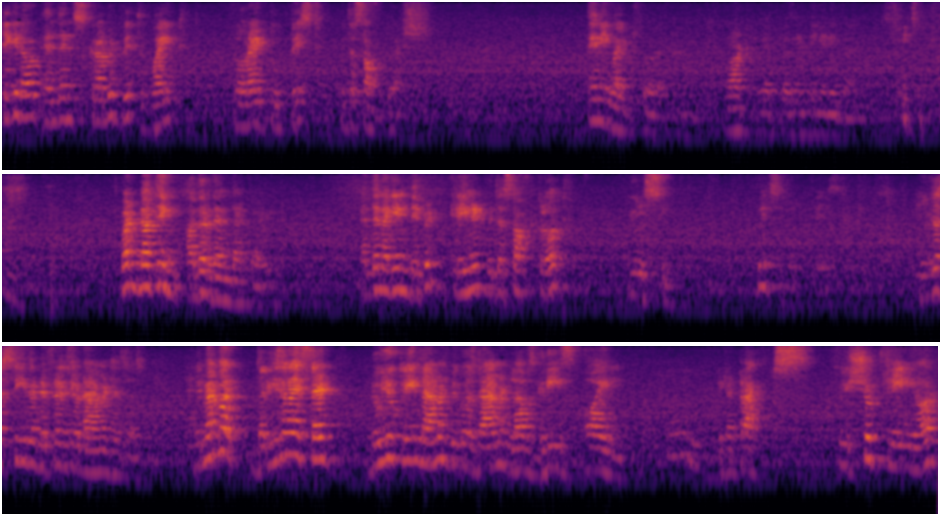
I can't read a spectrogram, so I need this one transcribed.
take it out and then scrub it with white fluoride toothpaste with a soft brush. Any white fluoride, not representing any brand. but nothing other than that white. And then again dip it, clean it with a soft cloth, you will see. You'll see. You just see the difference your diamond has just made. Remember, the reason I said, do you clean diamond? Because diamond loves grease, oil. Hmm. It attracts. So you should clean your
